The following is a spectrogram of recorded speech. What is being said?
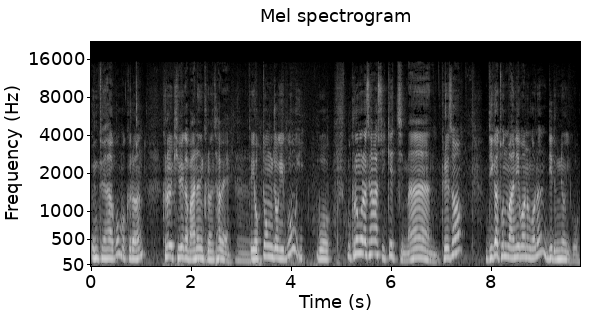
은퇴하고 뭐 그런 그럴 기회가 많은 그런 사회, 되게 역동적이고 이- 뭐, 뭐 그런 거라 생각할 수 있겠지만 그래서 네가 돈 많이 버는 거는 네 능력이고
